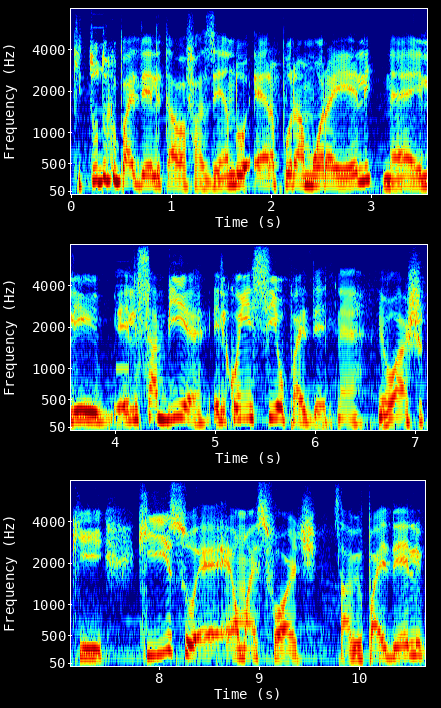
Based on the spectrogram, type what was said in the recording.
que tudo que o pai dele estava fazendo era por amor a ele, né? Ele, ele sabia, ele conhecia o pai dele, né? Eu acho que, que isso é, é o mais forte, sabe? O pai dele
